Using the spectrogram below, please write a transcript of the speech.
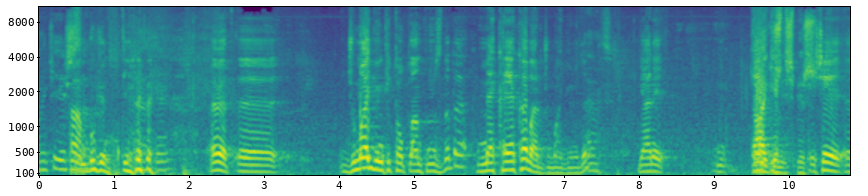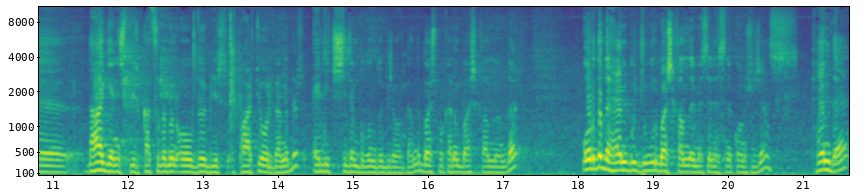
12 yaşında. Tamam bugün diyelim. evet. e, Cuma günkü toplantımızda da MKYK var Cuma günü de. Yani Daha üst- geniş bir- şey e, daha geniş bir katılımın olduğu bir parti organıdır. 50 kişinin bulunduğu bir organdır. Başbakanın başkanlığında. Orada da hem bu Cumhurbaşkanlığı meselesini konuşacağız. Hem de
